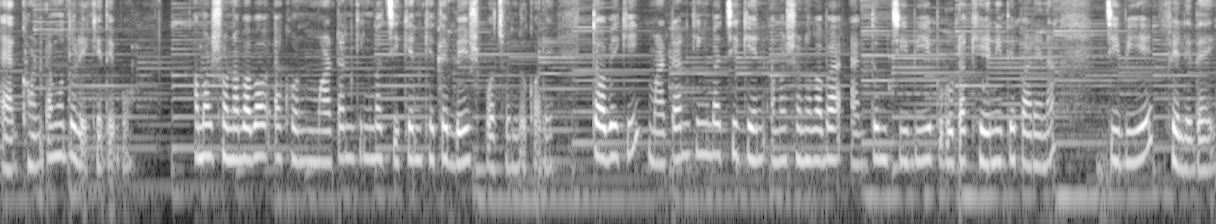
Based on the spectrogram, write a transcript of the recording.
এক ঘণ্টা মতো রেখে দেবো। আমার সোনা বাবাও এখন মাটন কিংবা চিকেন খেতে বেশ পছন্দ করে। তবে কি, মাটন কিংবা চিকেন আমার সোনা বাবা একদম চিবিয়ে পুরোটা খেয়ে নিতে পারে না, চিবিয়ে ফেলে দেয়।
